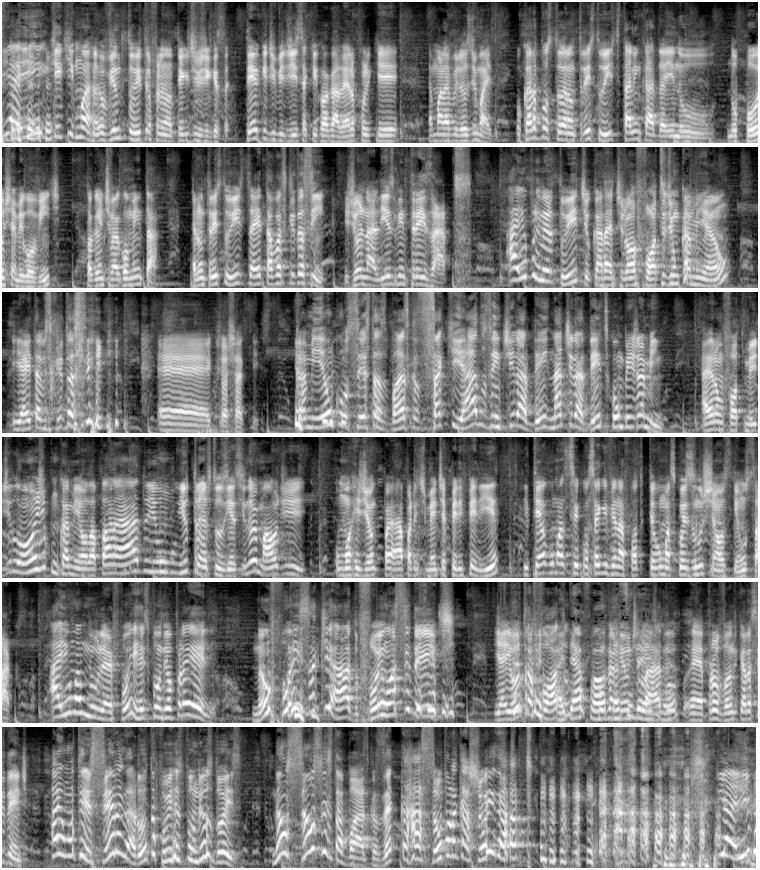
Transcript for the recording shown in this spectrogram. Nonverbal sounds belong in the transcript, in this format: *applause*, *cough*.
E aí, *laughs* que que, mano, eu vi no Twitter e falei, não, tenho que dividir isso, tenho que dividir isso aqui com a galera porque é maravilhoso demais. O cara postou, eram três tweets, tá linkado aí no, no post, amigo ouvinte, só que a gente vai comentar. Eram três tweets, aí tava escrito assim, jornalismo em três atos. Aí o primeiro tweet, o cara tirou uma foto de um caminhão, e aí tava escrito assim, *laughs* é, deixa eu achar aqui. Caminhão com cestas básicas saqueados em Tiradentes, na Tiradentes com o Benjamin. Aí era uma foto meio de longe, com um caminhão lá parado e, um, e o trânsitozinho assim normal de uma região que pa- aparentemente é periferia. E tem algumas. Você consegue ver na foto que tem algumas coisas no chão, assim, uns sacos. Aí uma mulher foi e respondeu pra ele: Não foi *laughs* saqueado, foi um acidente. E aí outra foto, Aí foto com o caminhão de lado, é, provando que era acidente. Aí uma terceira garota foi e respondeu os dois. Não são cestas básicas, é ração para cachorro e gato. *laughs* e aí,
